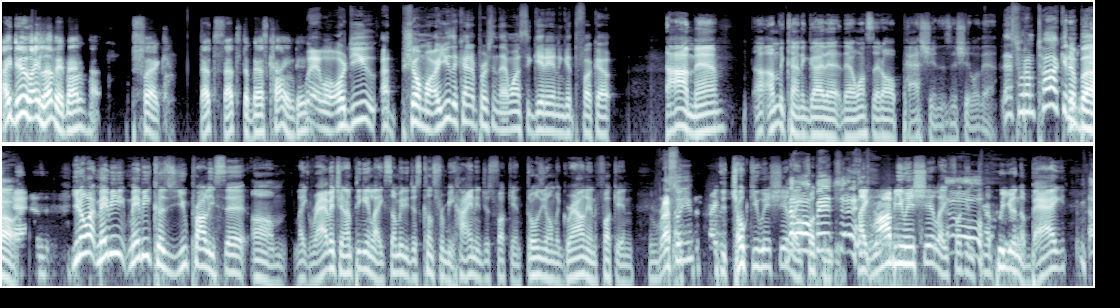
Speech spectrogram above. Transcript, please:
I do. I love it, man. Uh, Fuck. That's that's the best kind, dude. Wait, well, or do you, uh, Shomar? Are you the kind of person that wants to get in and get the fuck out? Ah, man. I- I'm the kind of guy that, that wants that all passions and shit like that. That's what I'm talking about. You know what? Maybe maybe because you probably said um like ravage, and I'm thinking like somebody just comes from behind and just fucking throws you on the ground and fucking Wrestle you? tries to choke you and shit, No, like fucking, bitch, like rob you and shit, like No. fucking try to put you in the bag. No,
